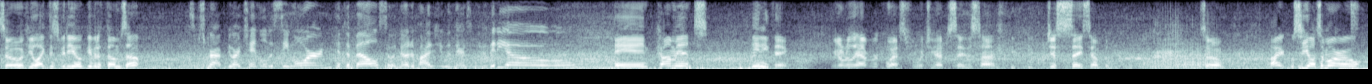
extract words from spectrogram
So if you like this video, give it a thumbs up. Subscribe to our channel to see more and hit the bell so it notifies you when there's a new video. And comment anything. We don't really have a request for what you have to say this time. Just say something. So, alright, we'll see y'all tomorrow.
